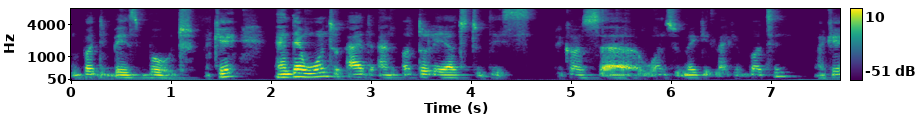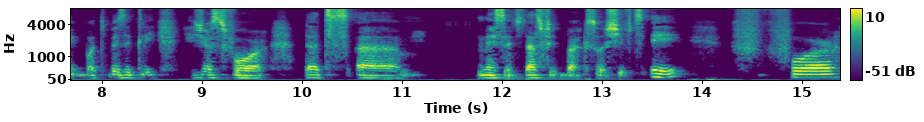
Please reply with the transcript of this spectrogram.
body base bold okay and then want to add an auto layout to this because uh want to make it like a button okay but basically it's just for that um message that's feedback so shift a for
